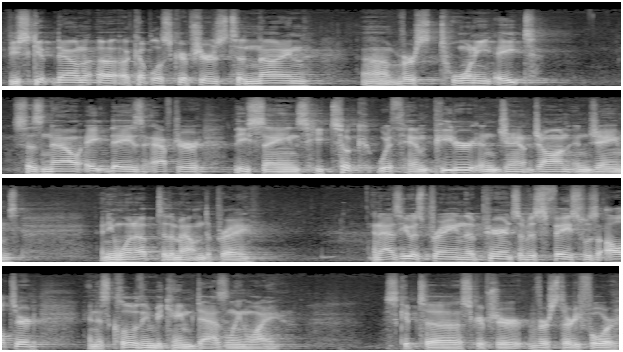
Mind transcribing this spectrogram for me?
If you skip down a, a couple of scriptures to 9, uh, verse 28 says, Now, eight days after these sayings, he took with him Peter and John and James, and he went up to the mountain to pray. And as he was praying, the appearance of his face was altered, and his clothing became dazzling white. Skip to scripture, verse 34.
